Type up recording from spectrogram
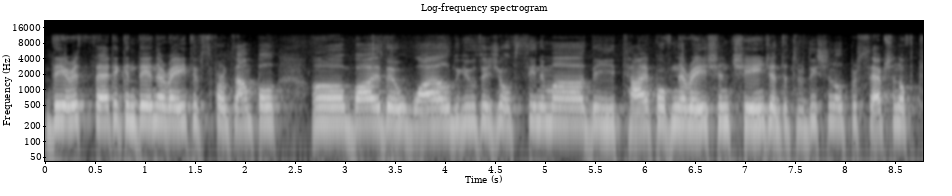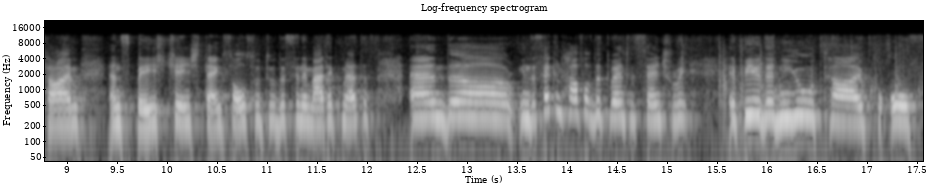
their aesthetic and their narratives, for example, uh, by the wild usage of cinema, the type of narration change and the traditional perception of time and space change, thanks also to the cinematic methods. And uh, in the second half of the 20th century appeared a new type of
